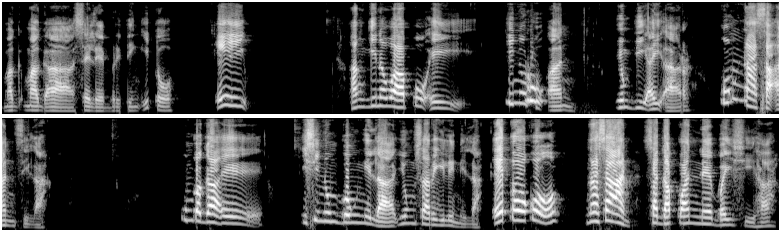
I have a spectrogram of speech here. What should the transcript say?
mag, mag uh, celebrity ito? Eh, ang ginawa po ay eh, tinuruan yung BIR kung nasaan sila. Kumbaga, eh, isinumbong nila yung sarili nila. Eto ko, nasaan? Sa Gapan Nebay Siha.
